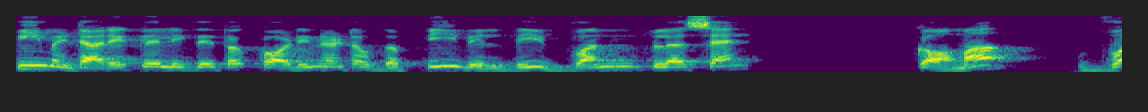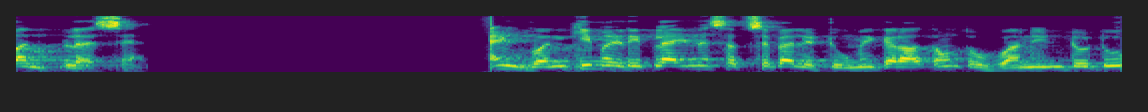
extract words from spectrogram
पी में डायरेक्टली लिख देता हूँ coordinate of the P will be one plus n comma one plus n and one की मल्टीप्लाई में सबसे पहले टू में कराता हूँ तो one into two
